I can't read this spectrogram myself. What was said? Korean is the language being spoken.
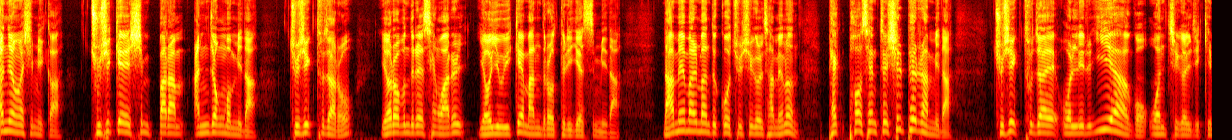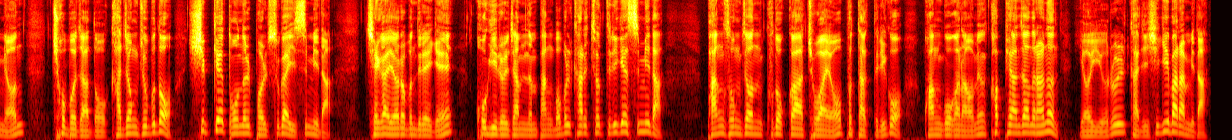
안녕하십니까. 주식계의 신바람 안정모입니다. 주식 투자로 여러분들의 생활을 여유 있게 만들어 드리겠습니다. 남의 말만 듣고 주식을 사면은 100% 실패를 합니다. 주식 투자의 원리를 이해하고 원칙을 지키면 초보자도 가정주부도 쉽게 돈을 벌 수가 있습니다. 제가 여러분들에게 고기를 잡는 방법을 가르쳐 드리겠습니다. 방송 전 구독과 좋아요 부탁드리고 광고가 나오면 커피 한 잔을 하는 여유를 가지시기 바랍니다.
